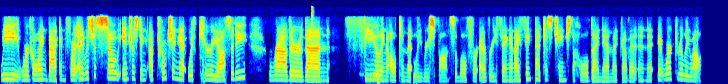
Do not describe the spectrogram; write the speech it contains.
we were going back and forth. And it was just so interesting approaching it with curiosity rather than feeling ultimately responsible for everything. And i think that just changed the whole dynamic of it. And it, it worked really well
